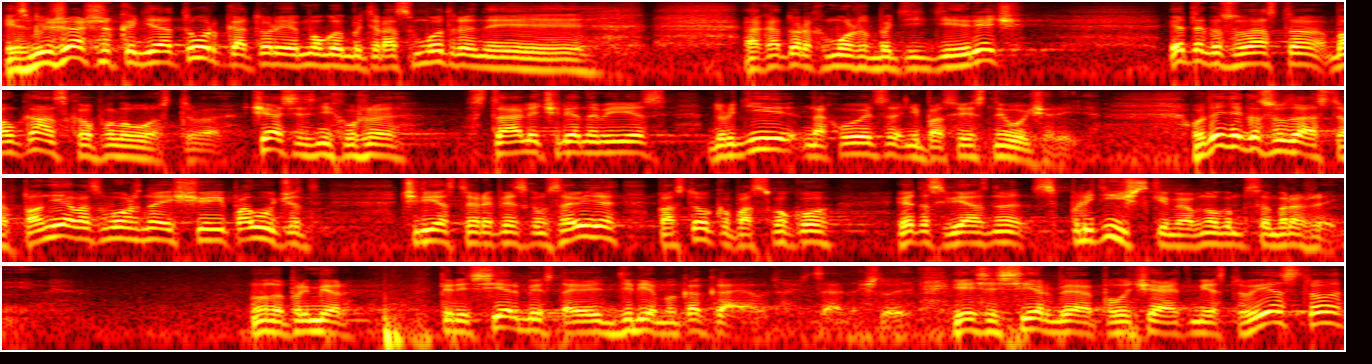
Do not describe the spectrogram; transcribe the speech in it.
Из ближайших кандидатур, которые могут быть рассмотрены, о которых может быть идти речь, это государства Балканского полуострова. Часть из них уже стали членами ЕС, другие находятся в непосредственной очереди. Вот эти государства вполне возможно еще и получат членство в Европейском Союзе, поскольку, поскольку это связано с политическими во многом соображениями. Ну, например, перед Сербией стоит дилемма какая вот официально, что если Сербия получает место в ЕС, то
